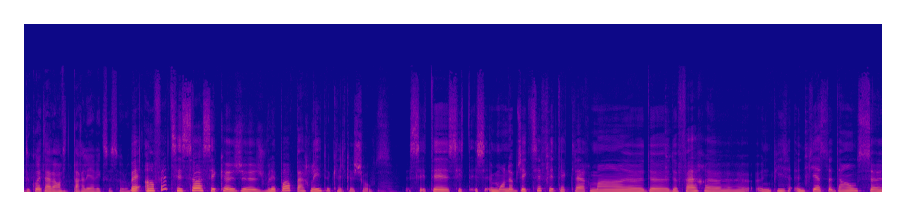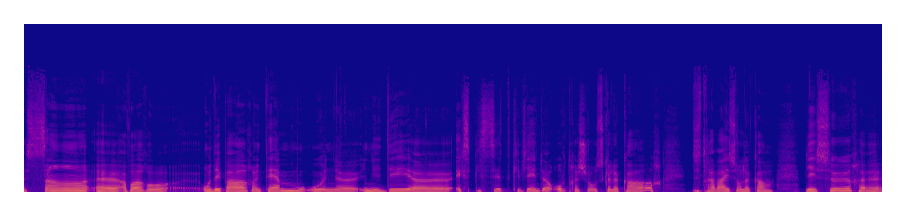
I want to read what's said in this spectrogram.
de quoi tu avais envie de parler avec ce solo? Ben, en fait, c'est ça, c'est que je ne voulais pas parler de quelque chose. C'était, mon objectif était clairement euh, de, de, faire euh, une, une, pièce de danse sans euh, avoir au, au, départ un thème ou une, une idée explicite qui vient d'autre chose que le corps du travail sur le corps. Bien sûr, euh,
